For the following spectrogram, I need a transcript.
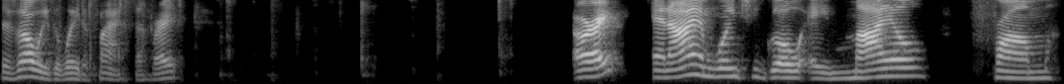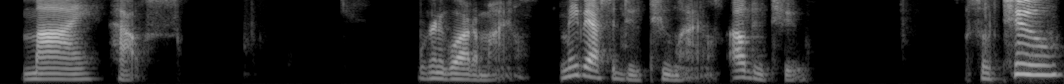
there's always a way to find stuff, right? All right. And I am going to go a mile from my house. We're going to go out a mile. Maybe I should do two miles. I'll do two. So two.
